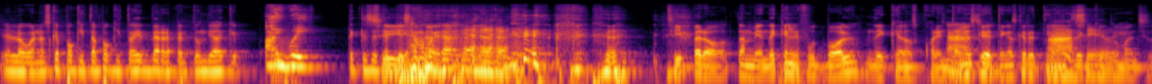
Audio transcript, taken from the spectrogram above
Y lo bueno es que poquito a poquito, de repente un día de que, ay, güey, de que se te empieza a mover algo. Sí, pero también de que en el fútbol, de que a los 40 Ah, años sí. que te tengas que retirar, Ah, es de sí, que no manches.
